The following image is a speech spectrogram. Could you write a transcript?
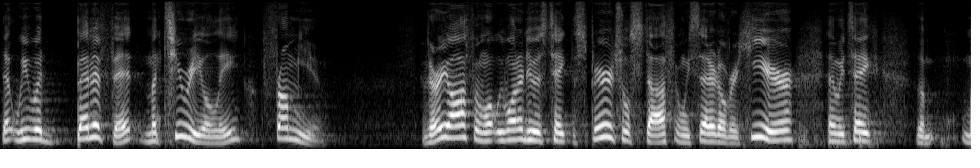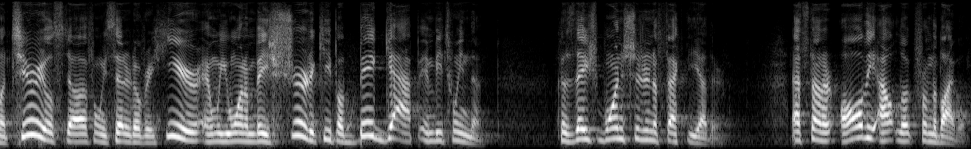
that we would benefit materially from you. Very often, what we want to do is take the spiritual stuff and we set it over here, and we take the material stuff and we set it over here, and we want to be sure to keep a big gap in between them because they, one shouldn't affect the other. That's not at all the outlook from the Bible.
